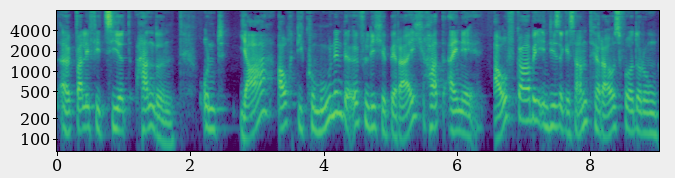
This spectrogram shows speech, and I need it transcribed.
äh, qualifiziert handeln. Und ja, auch die Kommunen, der öffentliche Bereich hat eine Aufgabe in dieser Gesamtherausforderung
